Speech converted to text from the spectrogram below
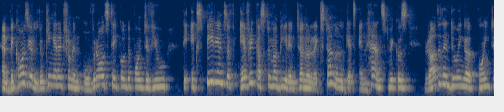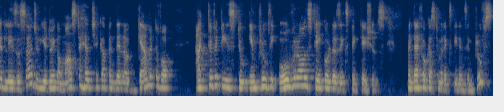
And because you're looking at it from an overall stakeholder point of view, the experience of every customer, be it internal or external, gets enhanced because rather than doing a pointed laser surgery, you're doing a master health checkup and then a gamut of activities to improve the overall stakeholders' expectations. And therefore, customer experience improves.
